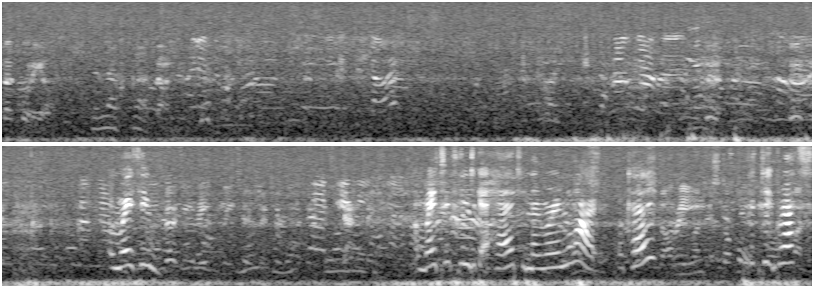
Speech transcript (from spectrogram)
Don't call it off. I'm waiting. I'm waiting for them to get ahead and then we're in and out, okay? Take deep breaths.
